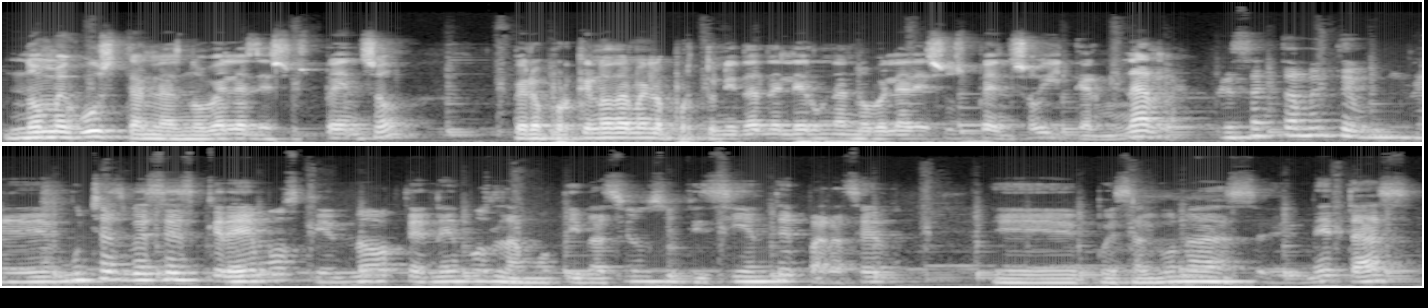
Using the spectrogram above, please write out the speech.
no me gustan las novelas de suspenso, pero ¿por qué no darme la oportunidad de leer una novela de suspenso y terminarla? Exactamente, eh, muchas veces creemos que no tenemos la motivación suficiente para hacer eh, pues algunas metas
